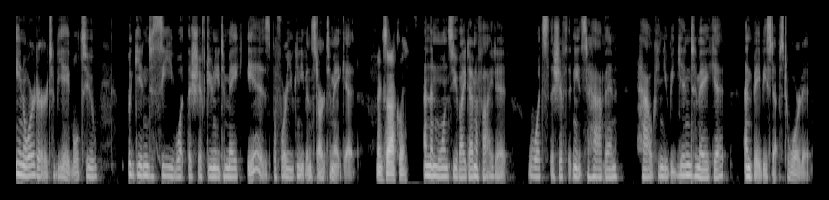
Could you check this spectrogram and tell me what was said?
in order to be able to begin to see what the shift you need to make is before you can even start to make it. exactly And then once you've identified it, what's the shift that needs to happen? How can you begin to make it and baby steps toward it?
